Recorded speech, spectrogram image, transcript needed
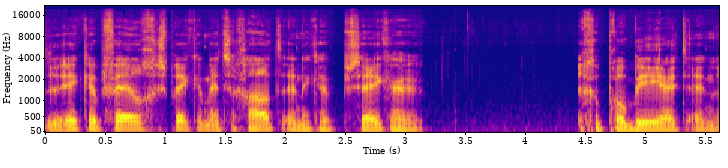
ik heb veel gesprekken met ze gehad en ik heb zeker geprobeerd en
